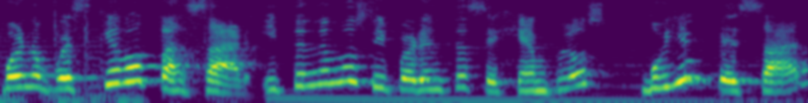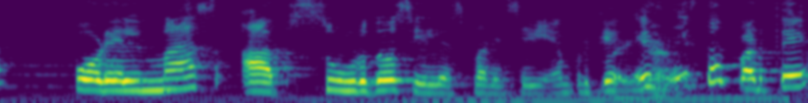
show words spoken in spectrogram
Bueno, pues, ¿qué va a pasar? Y tenemos diferentes ejemplos. Voy a empezar por el más absurdo, si les parece bien, porque esta parte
